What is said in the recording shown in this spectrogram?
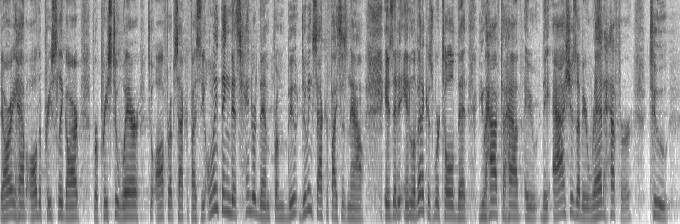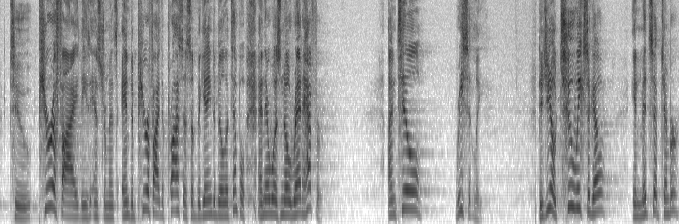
They already have all the priestly garb for priests to wear to offer up sacrifices. The only thing that's hindered them from doing sacrifices now is that in Leviticus we're told that you have to have a, the ashes of a red heifer to to purify these instruments and to purify the process of beginning to build a temple. And there was no red heifer until recently. Did you know two weeks ago in mid September,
